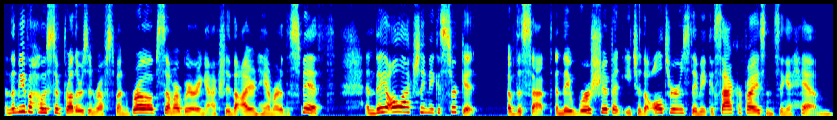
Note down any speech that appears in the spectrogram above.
And then we have a host of brothers in rough spun robes. Some are wearing actually the iron hammer of the smith. And they all actually make a circuit of the sept, and they worship at each of the altars. They make a sacrifice and sing a hymn.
